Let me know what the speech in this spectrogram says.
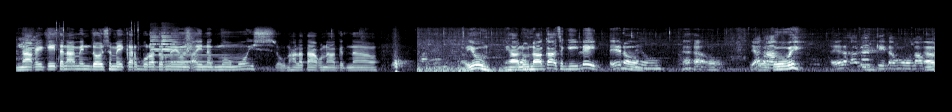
Nakikita namin doon sa may karburador na yun ay nagmo-moist. So nahalata ako na agad na Ayun, may halo na agad sa gilid. Ayun o. Oo. Yan ah. way. Ayan na kagad. Kita mo na.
